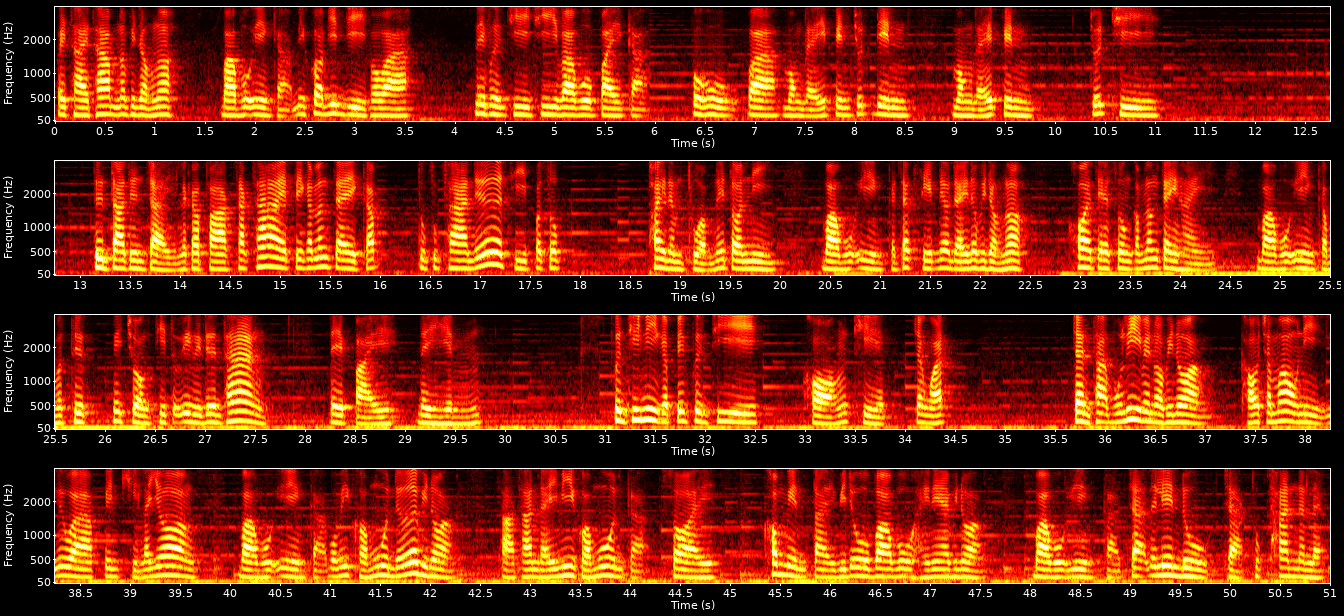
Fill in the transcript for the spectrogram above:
ไปถ่ายทำเนาะพี่น้องเนาะบาโบเองกะมีความยินดี เพราะว่าในพื้นที่ที่บาโบไปกะบ่ฮู้ว่ามองใดเป็นจุดเด่นมองใดเป็นจุดที่ตื่นตาตื่นใจแล้วก็ฝากทักทายเป็นกำลังใจกับทุกๆทานเด้อที่ประสบภัยน้ำท่วมในตอนนี้บาโบเองกับจักเซตแนวใดเนาะพี่น้องเนาะคอยแต่ส่งกำลังใจให้ บ่าวโบเองกับบันทึกในช่วงที่ตัวเองได้เดินทาง ได้ไปได้เห็น พื้นที่นี้ก็เป็นพื้นที่ของเขตจังหวัด จันทบุรีเป็นว่าพี่น้อง เขาชะเมานี่หรือว่าเป็นเขตระยองบ่าวโบเองกะบ่มีข้อมูลเด้อพี่น้องถ้าท่านใดมีข้อมูลกะซอยคอมเมนต์ใต้วิดีโอบาวโบให้แน่พี่น้องบาวโบเองกะจะได้เรียนรู้จากทุกท่านนั่นแหละ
